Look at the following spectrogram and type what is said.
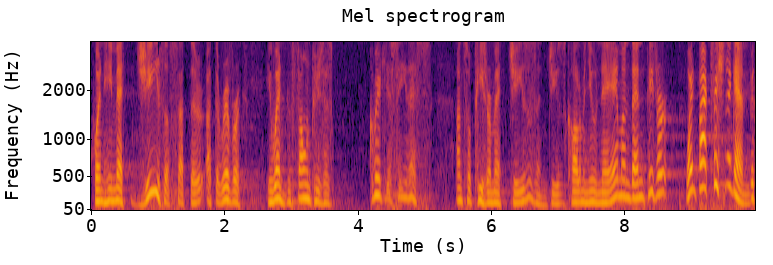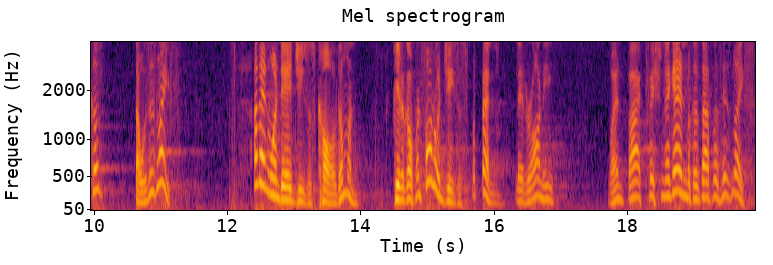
when he met Jesus at the, at the river, he went and found Peter and says, Come here, do you see this? And so Peter met Jesus, and Jesus called him a new name, and then Peter went back fishing again because that was his life. And then one day Jesus called him, and Peter got up and followed Jesus. But then later on, he went back fishing again because that was his life.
